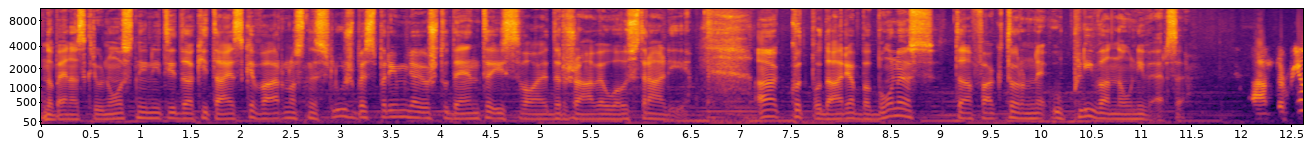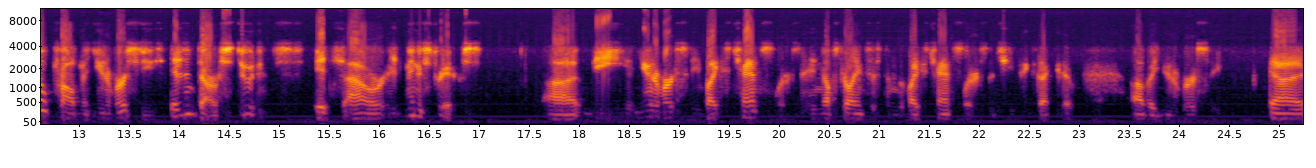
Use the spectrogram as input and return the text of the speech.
Nobena skrivnost ni niti, da kitajske varnostne službe spremljajo študente iz svoje države v Avstraliji. A kot podarja Babones, ta faktor ne vpliva na univerze. Um, the real problem at universities isn't our students. It's our administrators. Uh, the university vice chancellors in the Australian system, the vice chancellor is the chief executive of a university. Uh,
